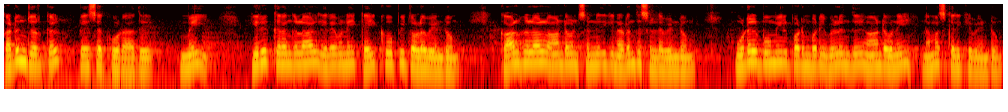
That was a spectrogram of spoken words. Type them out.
கடுஞ்சொற்கள் பேசக்கூடாது. மெய். இரு கரங்களால் இறைவனை கைகூப்பி தொழ வேண்டும். கால்களால் ஆண்டவன் சந்நிதிக்கு நடந்து செல்ல வேண்டும். உடல் பூமியில் படும்படி விழுந்து ஆண்டவனை நமஸ்கரிக்க வேண்டும்.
